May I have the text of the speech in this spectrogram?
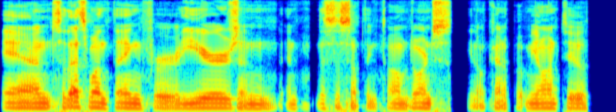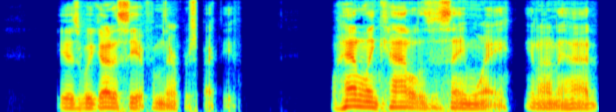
And so that's one thing for years, and and this is something Tom Dorrance, you know, kind of put me on to, is we got to see it from their perspective. Well, handling cattle is the same way, you know, and I had,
